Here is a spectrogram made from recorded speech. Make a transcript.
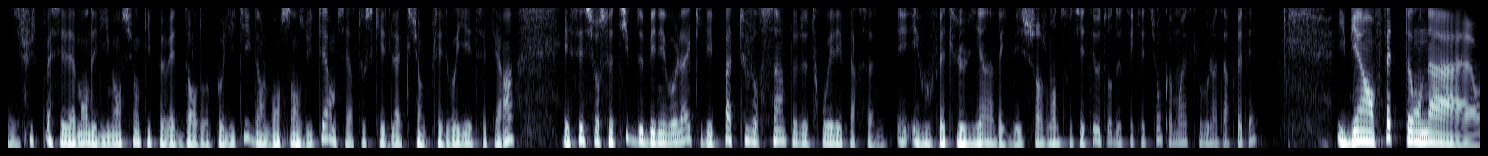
juste précédemment des dimensions qui peuvent être d'ordre politique, dans le bon sens du terme, c'est-à-dire tout ce qui est de l'action de plaidoyer, etc. Et c'est sur ce type de bénévolat qu'il n'est pas toujours simple de trouver des personnes. Et, vous faites le lien avec des changements de société autour de ces questions. Comment est-ce que vous l'interprétez? Eh bien, en fait, on a, alors,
